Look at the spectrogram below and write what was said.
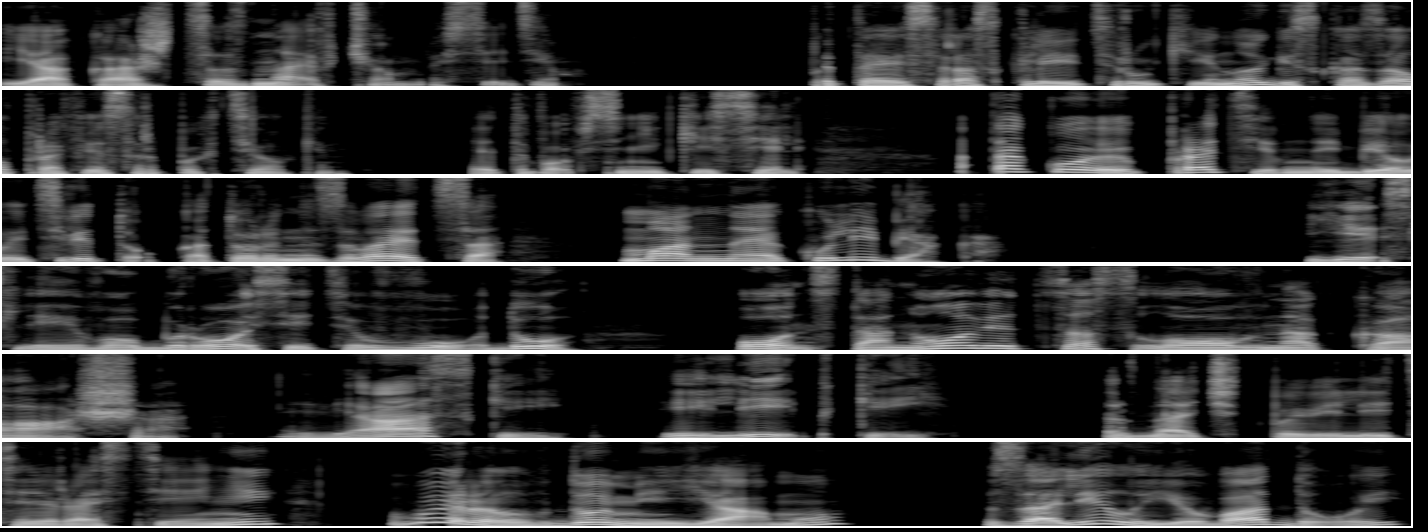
Я, кажется, знаю, в чем мы сидим. Пытаясь расклеить руки и ноги, сказал профессор Пыхтелкин. Это вовсе не кисель, а такой противный белый цветок, который называется манная кулебяка. Если его бросить в воду, он становится словно каша, вязкий и липкий. Значит, повелитель растений вырыл в доме яму, залил ее водой,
